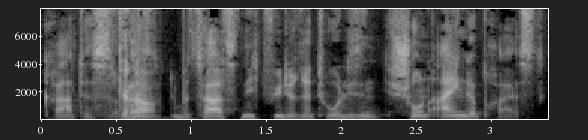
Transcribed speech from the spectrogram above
gratis. Das Genau. Heißt, du bezahlst nicht für die Retour, die sind schon eingepreist.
